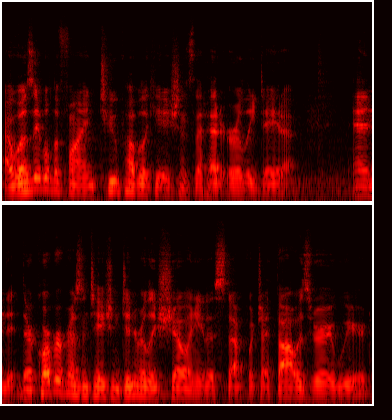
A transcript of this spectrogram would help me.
I was able to find two publications that had early data. And their corporate presentation didn't really show any of this stuff, which I thought was very weird.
